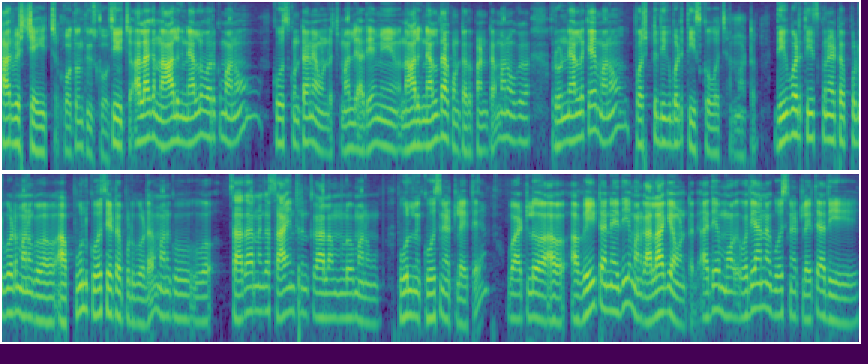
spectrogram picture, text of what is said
హార్వెస్ట్ చేయొచ్చు. కోతను తీసుకోవచ్చు. చేయొచ్చు. అలాగే నాలుగు నెలల వరకు మనం కోసుకుంటానే ఉండొచ్చు. మళ్ళీ అదేమి నాలుగు నెలల దాకా ఉంటుంది పంట. మనం ఒక రెండు నెలలకే మనం ఫస్ట్ దిగుబడి తీసుకోవచ్చు అనమాట దిగుబడి తీసుకునేటప్పుడు కూడా మనకు ఆ పూలు కోసేటప్పుడు కూడా మనకు సాధారణంగా సాయంత్రం కాలంలో మనం పూలని కోసినట్లయితే వాటిలో ఆ- వెయిట్ అనేది మనకు అలాగే ఉంటుంది. అదే మొ- ఉదయాన్నే కోసినట్లయితే అది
